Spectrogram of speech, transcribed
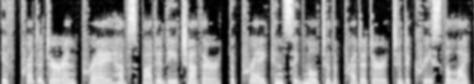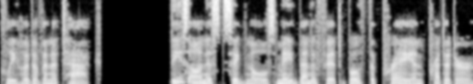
If predator and prey have spotted each other, the prey can signal to the predator to decrease the likelihood of an attack. These honest signals may benefit both the prey and predator,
